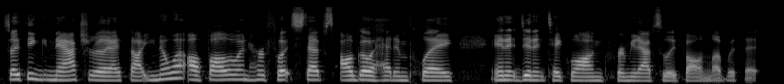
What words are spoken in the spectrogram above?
So I think naturally I thought, you know what? I'll follow in her footsteps. I'll go ahead and play. And it didn't take long for me to absolutely fall in love with it.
